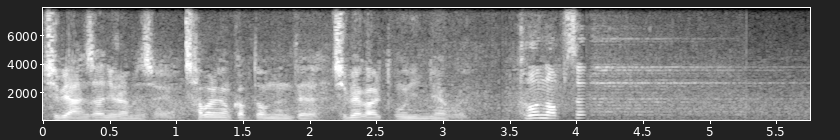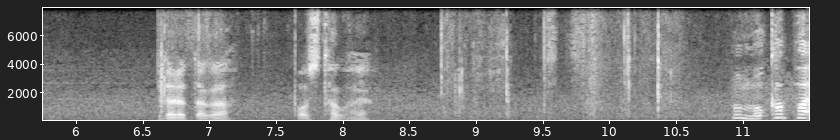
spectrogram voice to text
집에 안산이라면서요 사발면 값도 없는데 집에 갈 돈 있냐고요 돈 없어요? 기다렸다가 버스 타고 가요 못 갚아.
